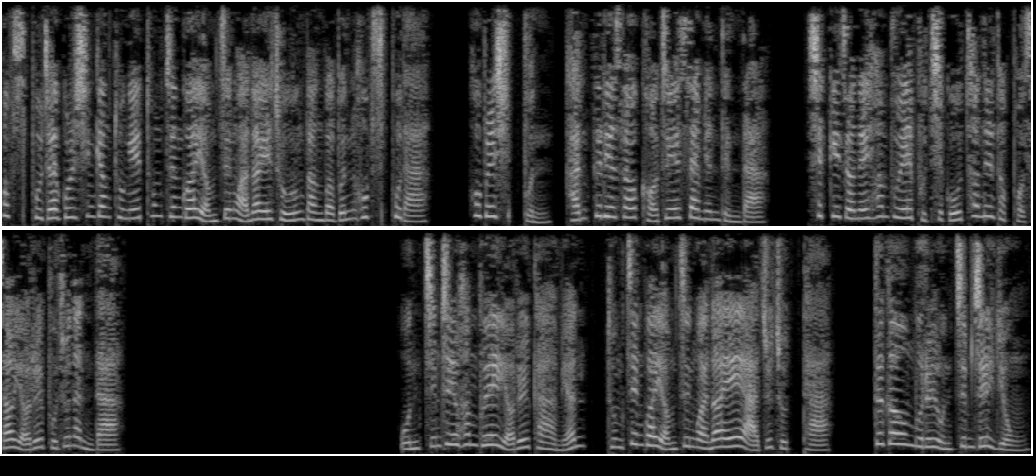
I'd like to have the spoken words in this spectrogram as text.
홉스포 좌골신경통의 통증과 염증 완화에 좋은 방법은 홉스포다. 홉을 10분 간 끓여서 거즈에 싸면 된다. 식기 전에 환부에 붙이고 천을 덮어서 열을 보존한다. 온찜질 환부에 열을 가하면 통증과 염증 완화에 아주 좋다. 뜨거운 물을 온찜질용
